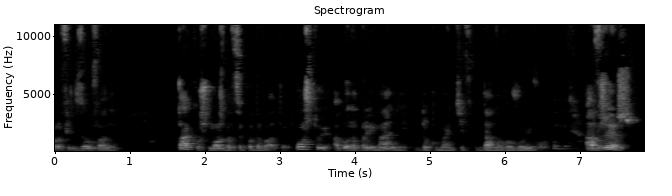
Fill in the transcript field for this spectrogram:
профіль зауфани. Також можна це подавати поштою або на приймальні документів даного воєводу. Мгм. А вже ж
